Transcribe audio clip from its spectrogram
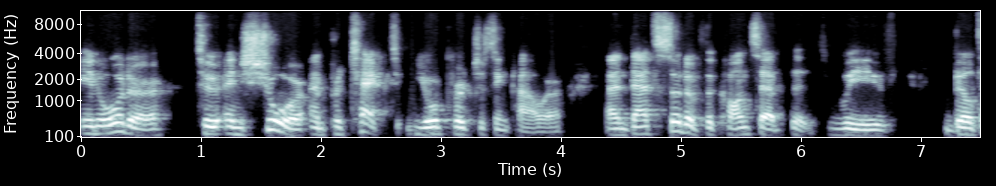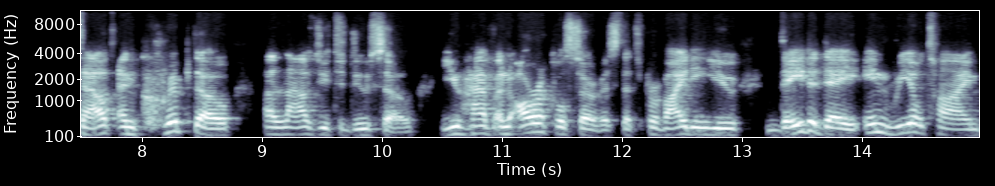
in order to ensure and protect your purchasing power. And that's sort of the concept that we've built out. And crypto allows you to do so. You have an Oracle service that's providing you day to day in real time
